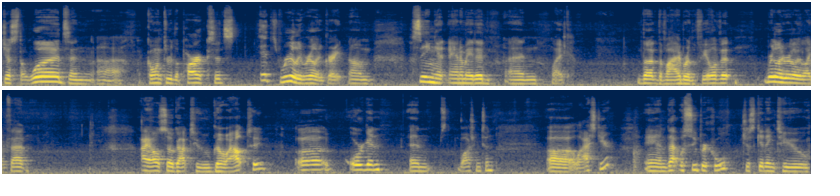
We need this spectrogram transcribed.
just the woods and uh, going through the parks. It's it's really really great. Um, seeing it animated and like the the vibe or the feel of it, really really like that. I also got to go out to uh, Oregon and Washington uh, last year, and that was super cool. Just getting to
